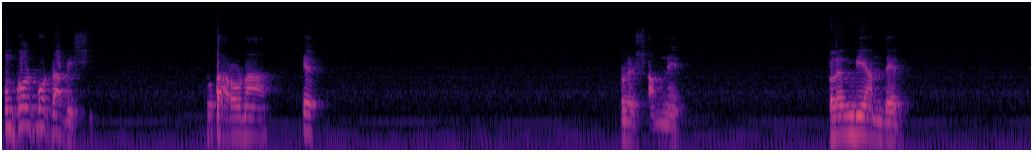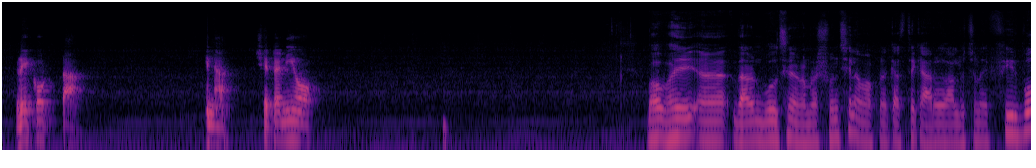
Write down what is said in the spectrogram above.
সংকল্পটা বেশি। এর সামনে কলম্বিয়ানদের রেকর্ডটা কিনা সেটা নিয়েও বাবু ভাই দারুণ বলছিলেন, আমরা শুনছিলাম, আপনার কাছ থেকে আরও আলোচনায় ফিরবো।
